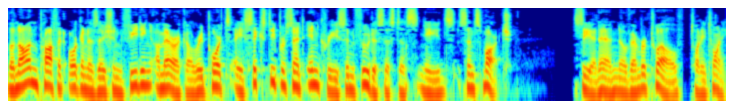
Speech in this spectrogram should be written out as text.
The non-profit organization Feeding America reports a 60% increase in food assistance needs since March. CNN, November 12, 2020.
